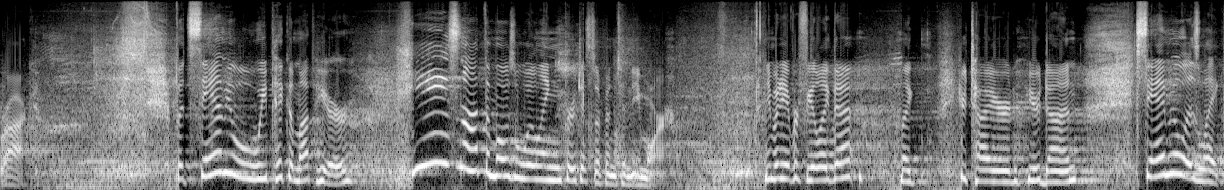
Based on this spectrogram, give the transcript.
rock. But Samuel, we pick him up here, he's not the most willing participant anymore. Anybody ever feel like that? Like, you're tired, you're done. Samuel is like,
